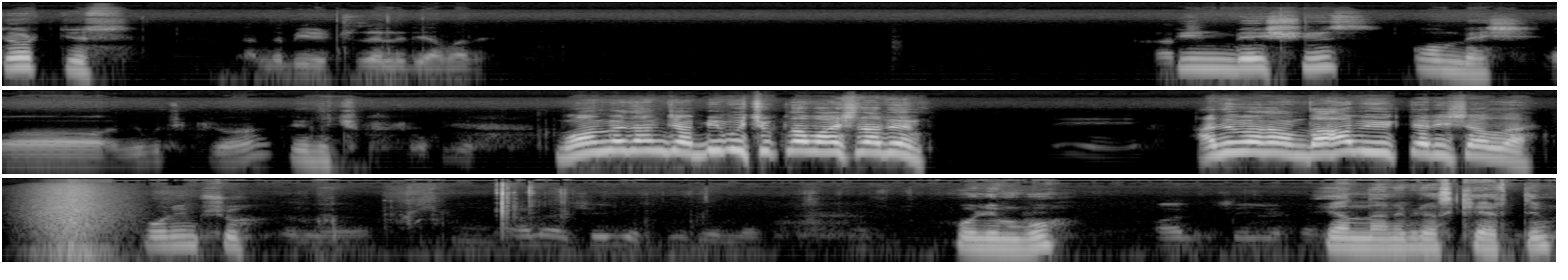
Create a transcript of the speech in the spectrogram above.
400. Ben de 1.350 diyeyim hadi. 1515. Aa, 1.5 kilo ha. Bir buçuk. Çok iyi. Muhammed amca bir buçukla başladın. Hadi bakalım daha büyükler inşallah. Olim şu. Olim bu. Yanlarını biraz kerttim.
